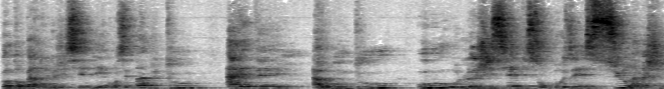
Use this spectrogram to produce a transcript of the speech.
quand on parle du logiciel libre, on ne s'est pas du tout arrêté à Ubuntu ou aux logiciels qui sont posés sur la machine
